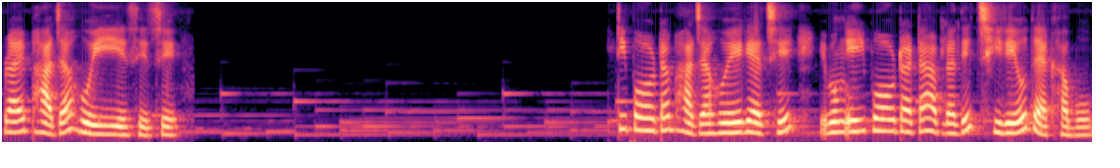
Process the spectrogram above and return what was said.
প্রায় ভাজা হয়েই এসেছে। একটি পরোটা ভাজা হয়ে গেছে এবং এই পরোটাটা আপনাদের ছিঁড়েও দেখাবো,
